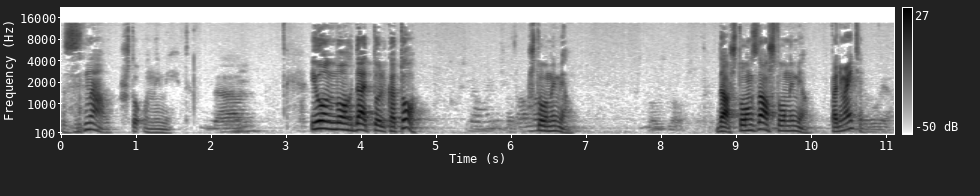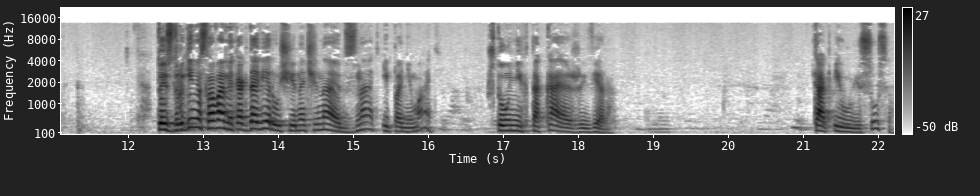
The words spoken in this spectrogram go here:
знал, что он имеет. И он мог дать только то, что он имел. Да, что он знал, что он имел. Понимаете? То есть, другими словами, когда верующие начинают знать и понимать, что у них такая же вера – как и у Иисуса.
